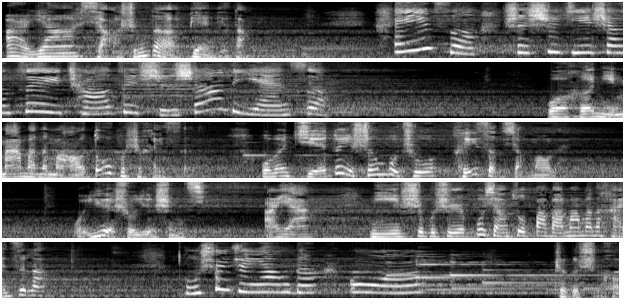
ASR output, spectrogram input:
二丫小声地辩解道：“黑色是世界上最潮、最时尚的颜色。我和你妈妈的毛都不是黑色的，我们绝对生不出黑色的小猫来。”我越说越生气：“二丫，你是不是不想做爸爸妈妈的孩子了？”不是这样的，我。这个时候，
